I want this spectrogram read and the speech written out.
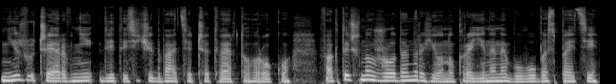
ніж в червні 2024 року. Фактично, жоден регіон України не був у безпеці.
